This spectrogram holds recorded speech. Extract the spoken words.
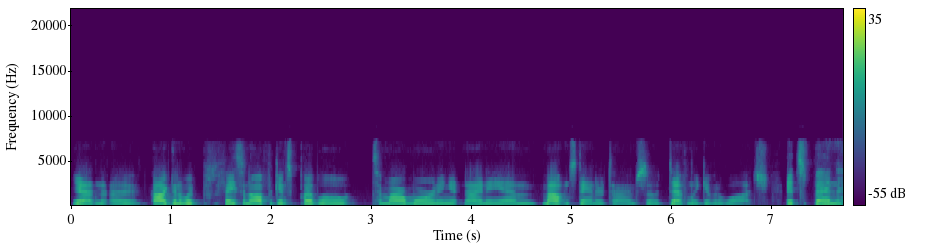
Yeah. Uh, Ogden would be facing off against Pueblo tomorrow morning at 9 a.m. Mountain Standard Time. So definitely give it a watch. It's been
